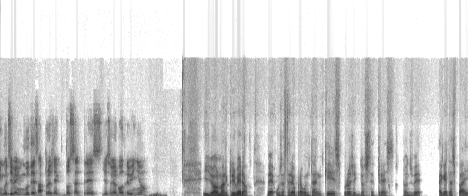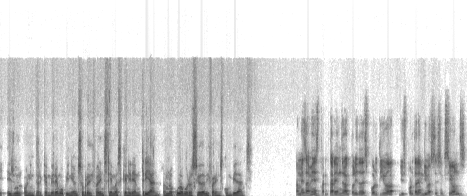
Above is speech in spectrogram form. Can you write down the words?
Benvinguts i benvingudes a Project 273. Jo sóc el Pau Treviño. I jo, el Marc Rivera. Bé, us estareu preguntant què és Project 273. Doncs bé, aquest espai és un on intercanviarem opinions sobre diferents temes que anirem triant amb la col·laboració de diferents convidats. A més a més, tractarem de l'actualitat esportiva i us portarem diverses seccions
